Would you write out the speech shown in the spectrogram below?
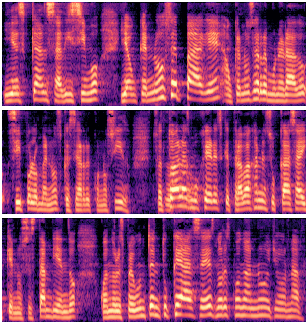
y es cansadísimo. Y aunque no se pague, aunque no sea remunerado, sí por lo menos que sea reconocido. O sea, todas las mujeres que trabajan en su casa y que nos están viendo, cuando les pregunten, ¿tú qué haces? No respondan, no, yo nada.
